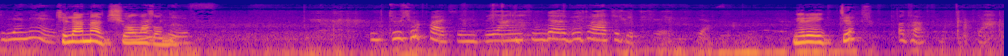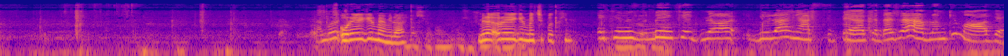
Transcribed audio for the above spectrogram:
Kirlenir. Kirlenmez bir şey olmaz onda. Çocuk parçamızı yani şimdi öbür tarafa geçeceğiz. Nereye gideceğiz? O tarafa. Oraya girme Miray. Miray oraya girme çık bakayım. İkimiz benimki gülen, gülen yaşlıkta arkadaşlar. Ablamki mavi.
